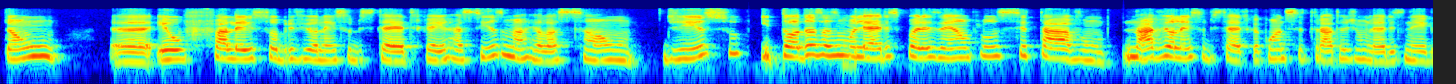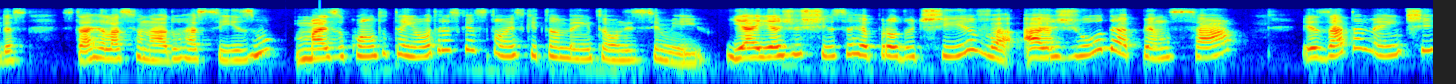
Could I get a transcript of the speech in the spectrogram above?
Então, Uh, eu falei sobre violência obstétrica e racismo, a relação disso, e todas as mulheres, por exemplo, citavam na violência obstétrica, quando se trata de mulheres negras, está relacionado ao racismo, mas o quanto tem outras questões que também estão nesse meio. E aí a justiça reprodutiva ajuda a pensar exatamente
